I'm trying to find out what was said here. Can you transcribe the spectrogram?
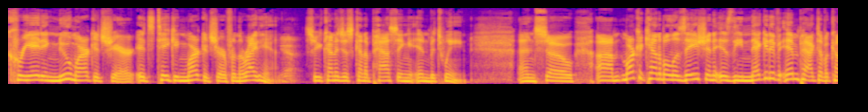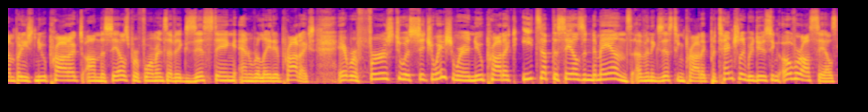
creating new market share; it's taking market share from the right hand. Yeah. So you're kind of just kind of passing in between. And so, um, market cannibalization is the negative impact of a company's new product on the sales performance of existing and related products. It refers to a situation where a new product eats up the sales and demands of an existing product, potentially reducing overall sales,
